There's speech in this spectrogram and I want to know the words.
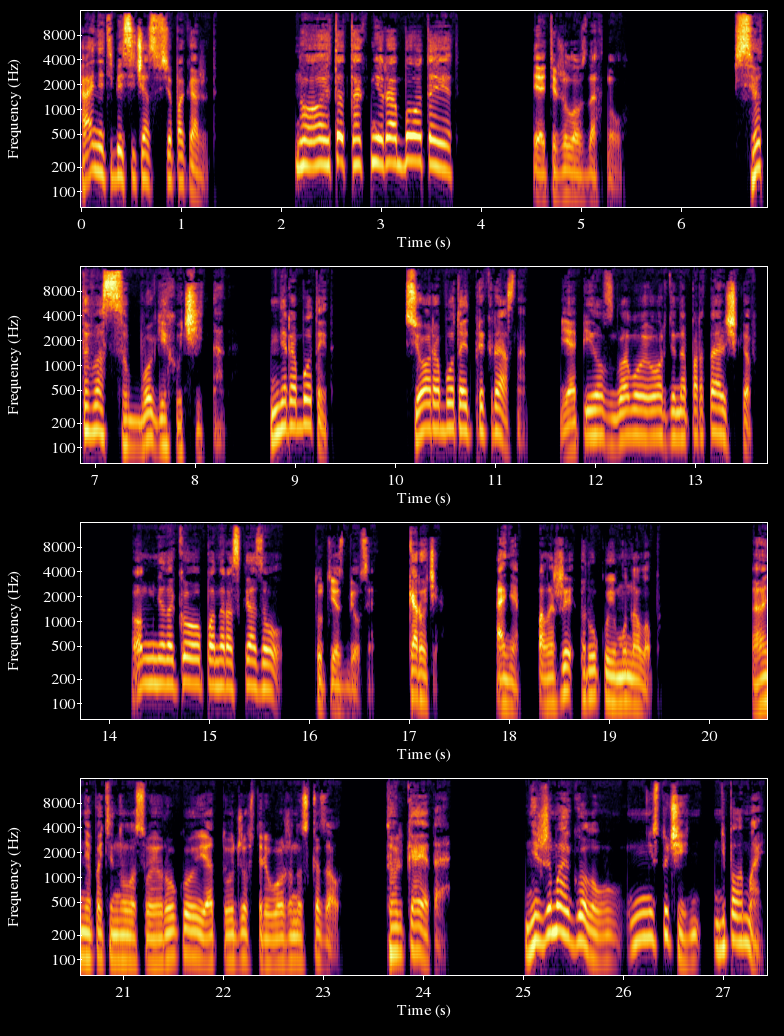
Аня тебе сейчас все покажет». «Но это так не работает». Я тяжело вздохнул. Все-то вас, убогих, учить надо. Не работает. Все работает прекрасно. Я пил с главой Ордена Портальщиков. Он мне такого понарассказывал. Тут я сбился. Короче, Аня, положи руку ему на лоб. Аня потянула свою руку, и я тут же встревоженно сказал. «Только это. Не сжимай голову, не стучи, не поломай».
